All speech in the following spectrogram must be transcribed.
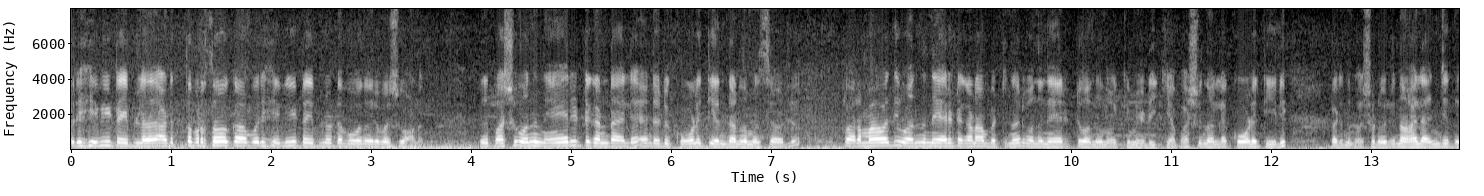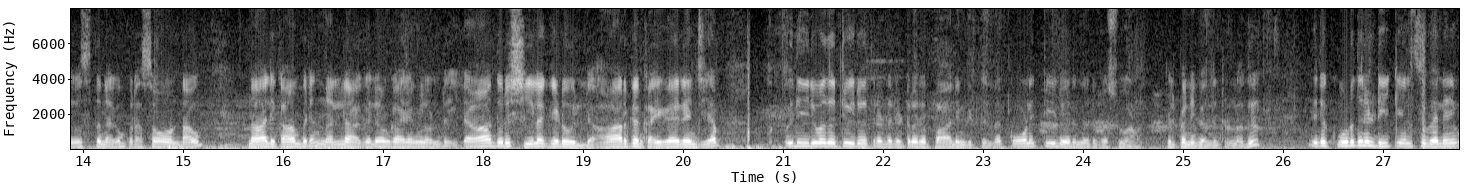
ഒരു ഹെവി ടൈപ്പിൽ അടുത്ത പ്രസവമൊക്കെ ആകുമ്പോൾ ഒരു ഹെവി ടൈപ്പിലോട്ട് പോകുന്ന ഒരു പശുവാണ്. പശു വന്ന് നേരിട്ട് കണ്ടാൽ അതിന്റെ ഒരു ക്വാളിറ്റി എന്താണെന്ന് മനസ്സിലാവില്ല. പരമാവധി വന്ന് നേരിട്ട് കാണാൻ പറ്റുന്നവർ വന്ന് നേരിട്ട് വന്ന് നോക്കി മേടിക്കുക. പശു നല്ല ക്വാളിറ്റിയിൽ വരുന്ന. പശുവാണ് ഒരു നാലഞ്ച് ദിവസത്തിനകം പ്രസവം ഉണ്ടാവും. നാല് കാമ്പിനും നല്ല അകലവും കാര്യങ്ങളുണ്ട്. യാതൊരു ശീലക്കേടും ഇല്ല. ആർക്കും കൈകാര്യം ചെയ്യാം. ഒരു ഇരുപത് ടു ഇരുപത്തിരണ്ട് ലിറ്റർ വരെ പാലും കിട്ടുന്ന ക്വാളിറ്റിയിൽ വരുന്ന ഒരു പശുവാണ് വിൽപ്പനയ്ക്ക് വന്നിട്ടുള്ളത്. ഇതിന്റെ കൂടുതൽ ഡീറ്റെയിൽസ് വിലയും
